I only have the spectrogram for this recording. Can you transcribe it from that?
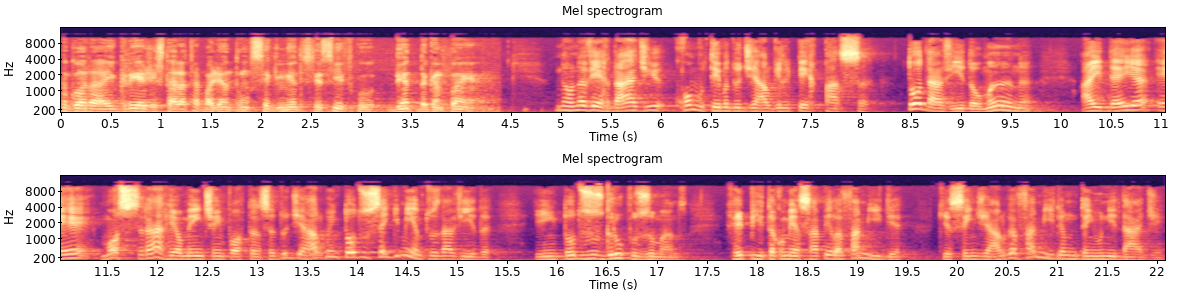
Agora, a igreja estará trabalhando um segmento específico dentro da campanha? Não, na verdade, como o tema do diálogo ele perpassa toda a vida humana, a ideia é mostrar realmente a importância do diálogo em todos os segmentos da vida e em todos os grupos humanos. Repita, começar pela família, que sem diálogo a família não tem unidade.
